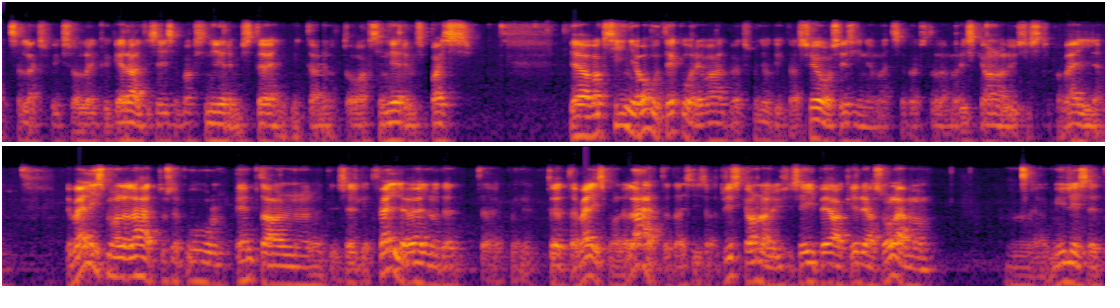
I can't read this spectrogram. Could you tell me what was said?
et selleks võiks olla ikkagi eraldiseisev vaktsineerimistõend, mitte ainult vaktsineerimispass ja vaktsiini ohuteguri vahel peaks muidugi ka seos esinema, et see peaks tulema riskianalüüsist juba välja. Ja välismaale lähetuse puhul EMTA on selgelt välja öelnud, et kui nüüd töötaja välismaale lähetada, siis riskianalüüsis ei pea kirjas olema, millised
